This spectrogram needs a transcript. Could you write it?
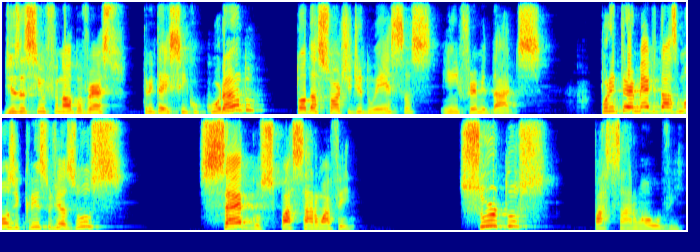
Diz assim o final do verso 35: curando toda sorte de doenças e enfermidades. Por intermédio das mãos de Cristo Jesus, cegos passaram a ver, surdos passaram a ouvir.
